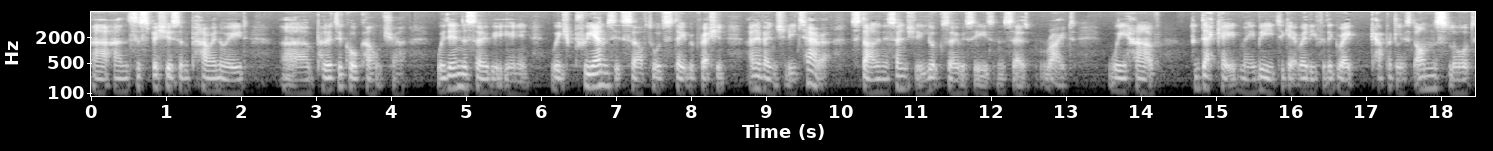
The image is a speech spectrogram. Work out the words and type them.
uh, and suspicious and paranoid uh, political culture within the Soviet Union, which preempts itself towards state repression and eventually terror. Stalin essentially looks overseas and says, Right, we have a decade maybe to get ready for the great capitalist onslaught.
